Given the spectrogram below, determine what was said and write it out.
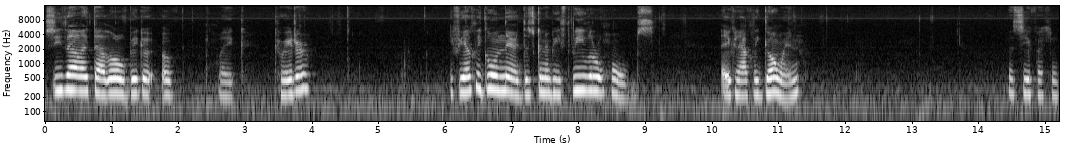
see that like that little big uh, like crater? If you actually go in there there's gonna be three little homes that you can actually go in. Let's see if I can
